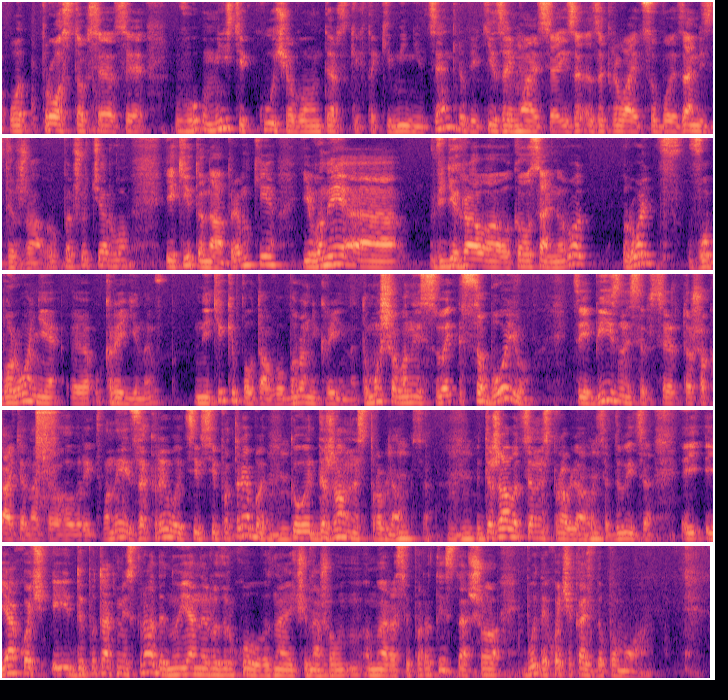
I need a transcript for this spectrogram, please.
от просто все це в місті куча волонтерських таких міні-центрів, які займаються і за- закривають собою замість держави в першу чергу, які-то напрямки, і вони е, відіграли колосальну роль. Роль в- обороні України, не тільки Полтава, в обороні країни, тому що вони з собою цей бізнес, і все те, що Катя почала говорити, вони закрили ці всі потреби, коли держава не справлялася. І Держава це не справлялася. Дивіться, я, хоч і депутат міськради, але я не розраховував, знаючи нашого мера сепаратиста, що буде хоч якась допомога.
